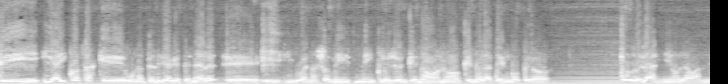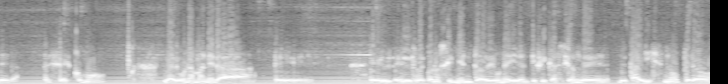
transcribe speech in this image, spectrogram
Sí, y hay cosas que uno tendría que tener, eh, y, bueno, yo me, me, incluyo en que no, ¿no? Que no la tengo, pero todo el año la bandera. Es, es como, de alguna manera, eh, el, reconocimiento de una identificación de, país, ¿no? Pero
